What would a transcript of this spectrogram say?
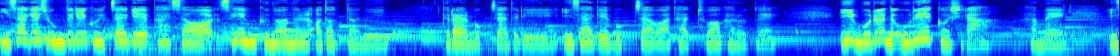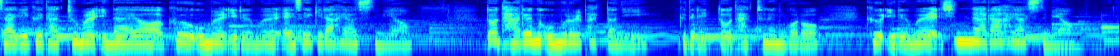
이삭의 종들이 골짜기에 파서 샘 근원을 얻었더니 그랄 목자들이 이삭의 목자와 다투어 가로되 이 물은 우리의 것이라. 하매 이삭이 그 다툼을 인하여 그 우물 이름을 에색이라 하였으며 또 다른 우물을 팠더니 그들이 또 다투는 거로 그 이름을 신나라 하였으며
